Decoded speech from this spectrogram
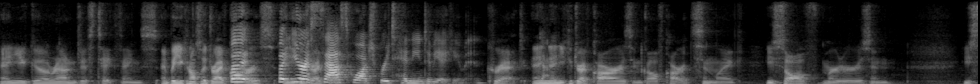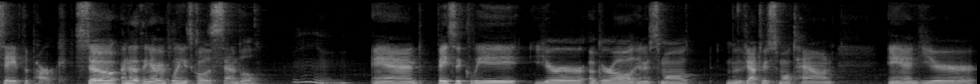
And you go around and just take things. And but you can also drive But cars. but and you you're a can drive. Sasquatch pretending to be a human. Correct. And Got then you could drive cars and golf carts and like you solve murders and you save the park. So another thing I've been playing is called Assemble. Hmm. And basically you're a girl in a small moved out to a small town and you're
